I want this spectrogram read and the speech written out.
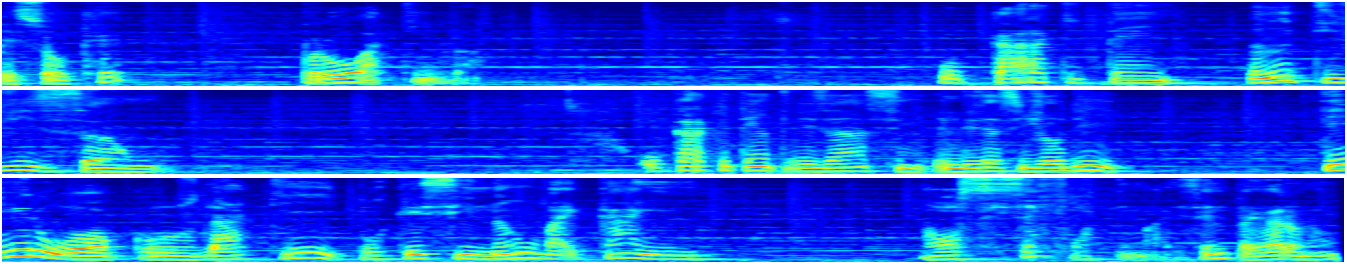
Pessoa que? Proativa. O cara que tem antivisão. O cara que tem antivisão é assim. Ele diz assim, Jordi, tira o óculos daqui, porque senão vai cair. Nossa, isso é forte demais. Vocês não pegaram, não?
